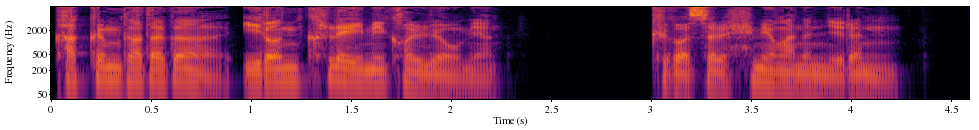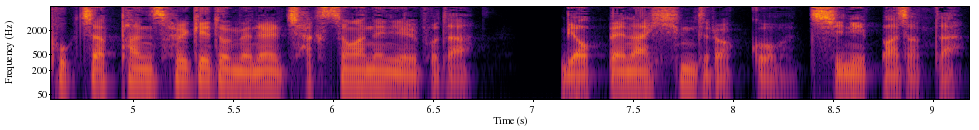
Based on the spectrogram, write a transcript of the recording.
가끔 가다가 이런 클레임이 걸려오면 그것을 해명하는 일은 복잡한 설계도면을 작성하는 일보다 몇 배나 힘들었고 진이 빠졌다.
